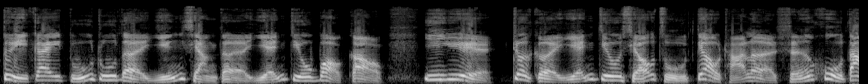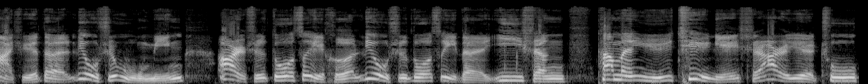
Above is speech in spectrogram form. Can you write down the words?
对该毒株的影响的研究报告。一月，这个研究小组调查了神户大学的六十五名二十多岁和六十多岁的医生，他们于去年十二月初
